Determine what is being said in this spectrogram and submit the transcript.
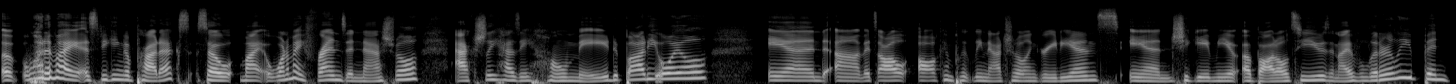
uh, one of my uh, speaking of products, so my one of my friends in Nashville actually has a homemade body oil. And um, it's all all completely natural ingredients. And she gave me a, a bottle to use. And I've literally been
